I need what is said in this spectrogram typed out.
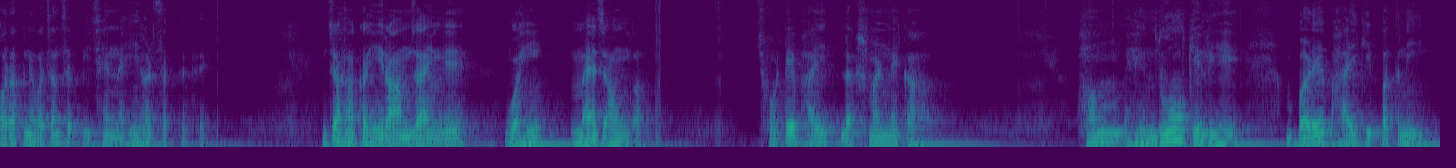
और अपने वचन से पीछे नहीं हट सकते थे। जहाँ कहीं राम जाएँगे, वहीं मैं जाऊँगा। छोटे भाई लक्ष्मण ने कहा, हम हिंदुओं के लिए बड़े भाई की पत्नी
